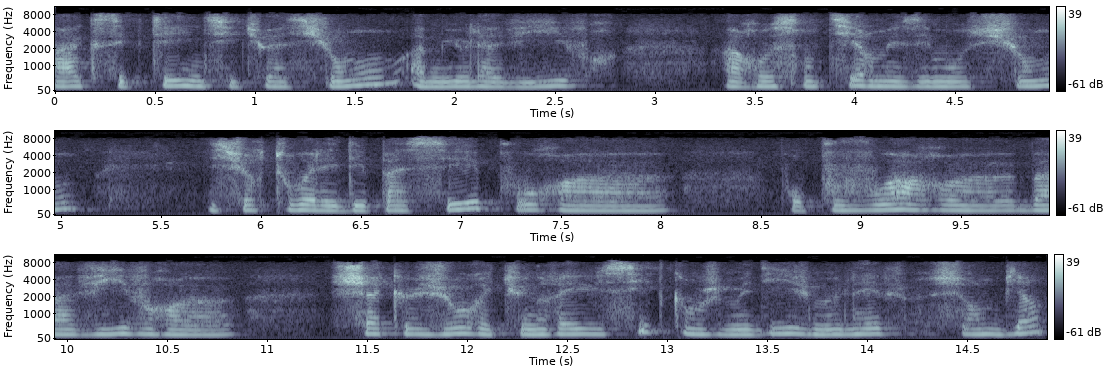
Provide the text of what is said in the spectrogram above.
à accepter une situation, à mieux la vivre, à ressentir mes émotions et surtout à les dépasser pour, pour pouvoir bah, vivre chaque jour est une réussite. Quand je me dis, je me lève, je me sens bien.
